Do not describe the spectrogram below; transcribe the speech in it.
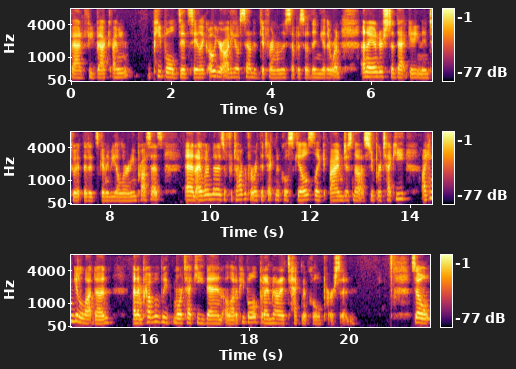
bad feedback. I mean, people did say like oh your audio sounded different on this episode than the other one and i understood that getting into it that it's going to be a learning process and i learned that as a photographer with the technical skills like i'm just not super techy i can get a lot done and i'm probably more techy than a lot of people but i'm not a technical person so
